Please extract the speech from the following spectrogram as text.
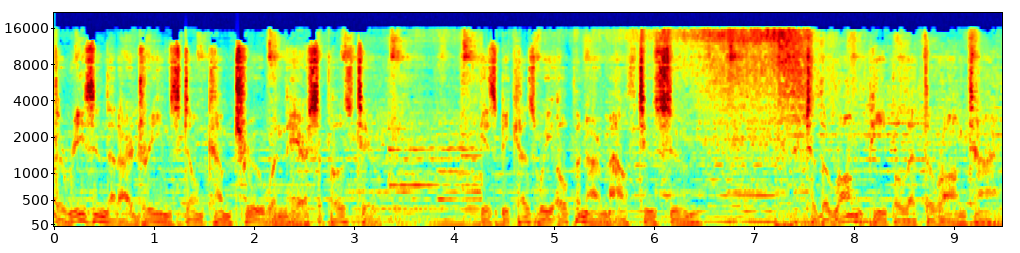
The reason that our dreams don't come true when they are supposed to is because we open our mouth too soon to the wrong people at the wrong time.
